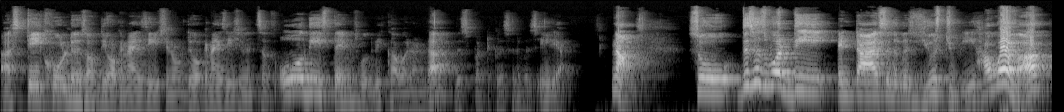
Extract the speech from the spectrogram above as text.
uh, stakeholders of the organization or the organization itself all these things will be covered under this particular syllabus area now so this is what the entire syllabus used to be however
